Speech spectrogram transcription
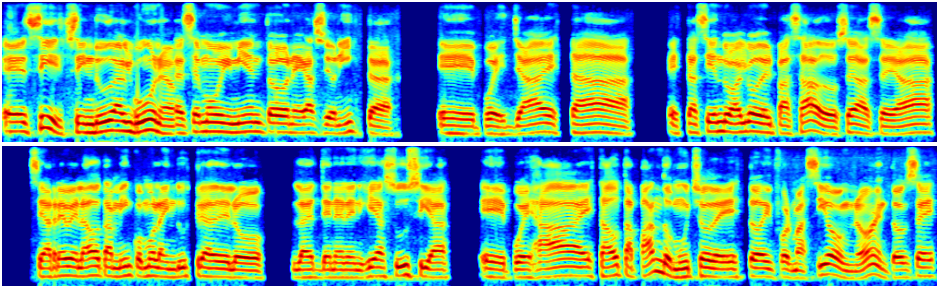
Eh, sí, sin duda alguna. Ese movimiento negacionista eh, pues ya está, está siendo algo del pasado, o sea, se ha, se ha revelado también cómo la industria de, lo, la, de energía sucia eh, pues ha estado tapando mucho de esta información, ¿no? Entonces,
